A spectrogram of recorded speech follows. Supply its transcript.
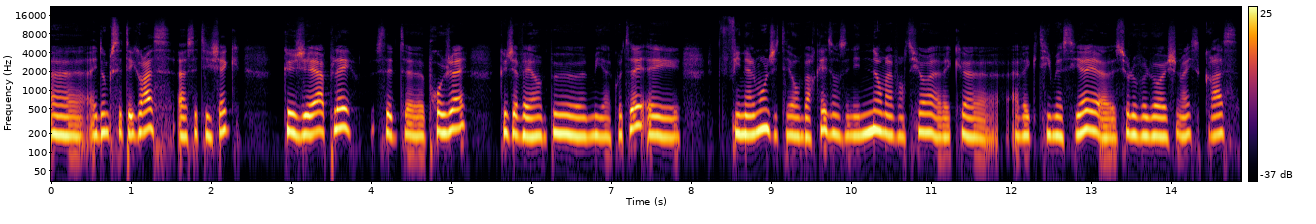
Et donc c'était grâce à cet échec que j'ai appelé cet projet que j'avais un peu mis à côté. Et finalement j'étais embarquée dans une énorme aventure avec euh, avec Team SCA euh, sur le Volvo Ocean Race grâce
